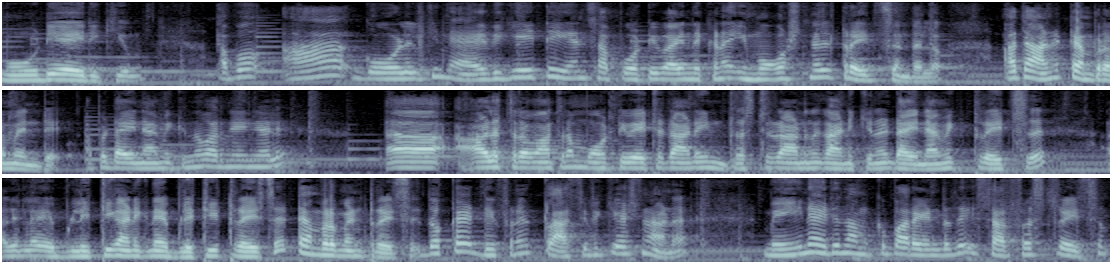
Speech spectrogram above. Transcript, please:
മൂടിയായിരിക്കും അപ്പോൾ ആ ഗോളിലേക്ക് നാവിഗേറ്റ് ചെയ്യാൻ സപ്പോർട്ടീവായി നിൽക്കുന്ന ഇമോഷണൽ ട്രേറ്റ്സ് ഉണ്ടല്ലോ. അതാണ് ടെമ്പറമെന്റ് അപ്പോൾ ഡൈനാമിക് എന്ന് പറഞ്ഞു കഴിഞ്ഞാൽ ആൾ എത്രമാത്രം മോട്ടിവേറ്റഡ് ആണ് ഇൻട്രസ്റ്റഡ് ആണെന്ന് കാണിക്കുന്ന ഡൈനാമിക് ട്രേറ്റ്സ് അതിനുള്ള എബിലിറ്റി കാണിക്കുന്ന എബിലിറ്റി ട്രേറ്റ്സ് ടെമ്പറമെന്റ് ട്രേറ്റ്സ് ഇതൊക്കെ ഡിഫറെന്റ് ക്ലാസിഫിക്കേഷനാണ് മെയിനായിട്ട് നമുക്ക് പറയേണ്ടത് ഈ സർഫസ് ട്രേറ്റ്സും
